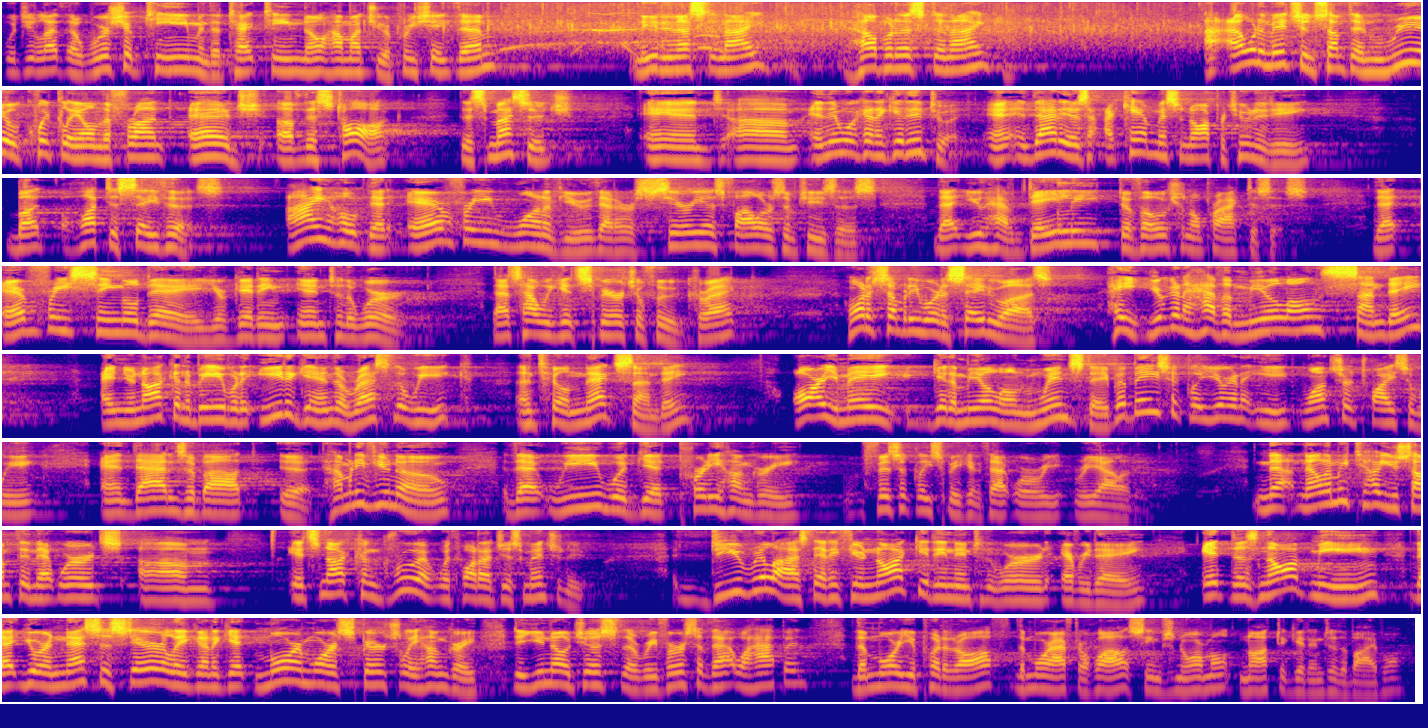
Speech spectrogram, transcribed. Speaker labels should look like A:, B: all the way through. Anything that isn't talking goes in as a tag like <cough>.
A: would you let the worship team and the tech team know how much you appreciate them leading us tonight, helping us tonight? I, I want to mention something real quickly on the front edge of this talk, this message, and, um, and then we're going to get into it. And, and that is, I can't miss an opportunity, but what to say this. I hope that every one of you that are serious followers of Jesus, that you have daily devotional practices, that every single day you're getting into the Word. That's how we get spiritual food, correct? What if somebody were to say to us, hey, you're going to have a meal on Sunday, and you're not going to be able to eat again the rest of the week until next Sunday? Or you may get a meal on Wednesday, but basically you're going to eat once or twice a week, and that is about it. How many of you know that we would get pretty hungry, physically speaking, if that were re- reality? Now, now, let me tell you something that words, um, it's not congruent with what I just mentioned to you. Do you realize that if you're not getting into the Word every day, it does not mean that you are necessarily going to get more and more spiritually hungry. Do you know just the reverse of that will happen? The more you put it off, the more after a while it seems normal not to get into the Bible.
